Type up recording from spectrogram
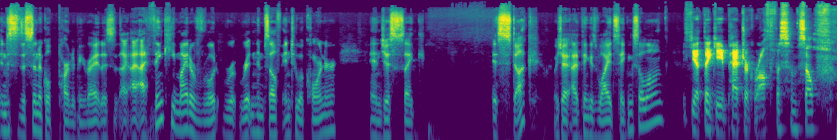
and this is the cynical part of me, right? This I, I think he might have wrote, written himself into a corner and just like is stuck, which I, I think is why it's taking so long. You think he Patrick Rothfuss himself?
